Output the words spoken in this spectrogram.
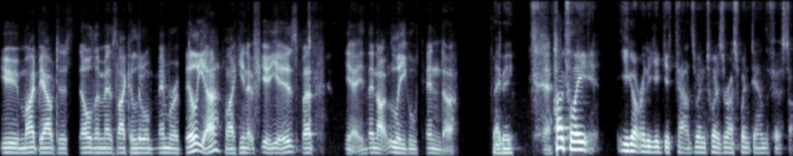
You might be able to sell them as like a little memorabilia, like in a few years, but yeah, they're not legal tender. Maybe. Yeah. Hopefully, you got rid of your gift cards when Toys R Us went down the first time.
